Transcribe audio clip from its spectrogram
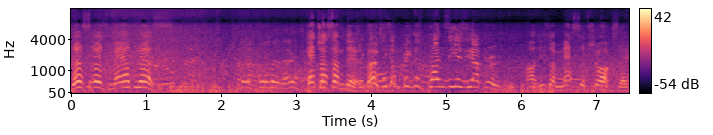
This is madness. Catch us some there. Roast. Check how big this bronzy is here, bro. Oh, these are massive sharks, eh?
